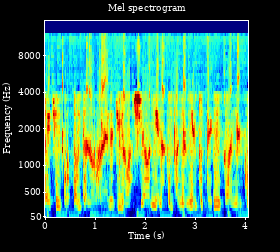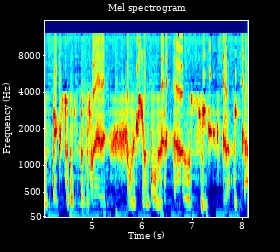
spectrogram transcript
es importante las redes de innovación y el acompañamiento técnico en el contexto de estas redes, conexión con mercados y platicar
